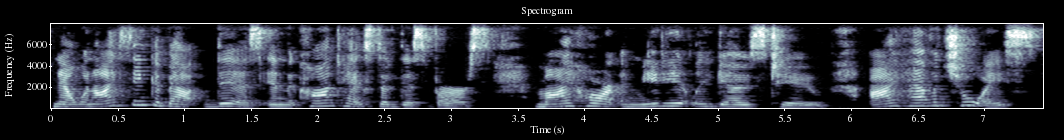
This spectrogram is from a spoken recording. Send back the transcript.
Now, when I think about this in the context of this verse, my heart immediately goes to I have a choice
